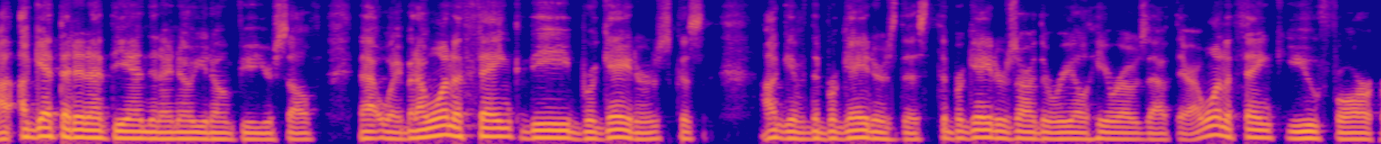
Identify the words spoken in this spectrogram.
uh, I'll get that in at the end, and I know you don't view yourself that way. But I want to thank the Brigaders because I'll give the Brigaders this. The Brigaders are the real heroes out there. I want to thank you for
